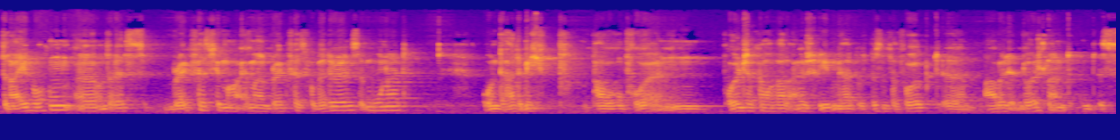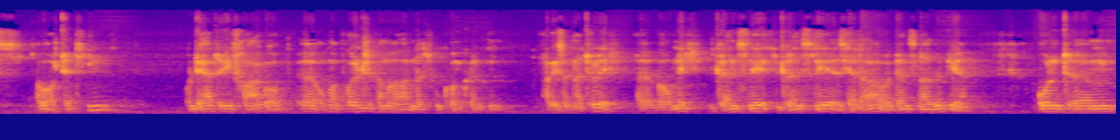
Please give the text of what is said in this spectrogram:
drei Wochen äh, unser letztes Breakfast. Wir machen einmal ein Breakfast for Veterans im Monat. Und da hatte mich ein paar Wochen vorher ein polnischer Kamerad angeschrieben, er hat uns ein bisschen verfolgt, äh, arbeitet in Deutschland und ist aber aus Stettin. Und der hatte die Frage, ob, äh, ob mal polnische Kameraden dazukommen könnten. Habe ich gesagt, natürlich, äh, warum nicht? Grenznähe, Grenznähe ist ja da, aber grenznah sind wir. Und ähm,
